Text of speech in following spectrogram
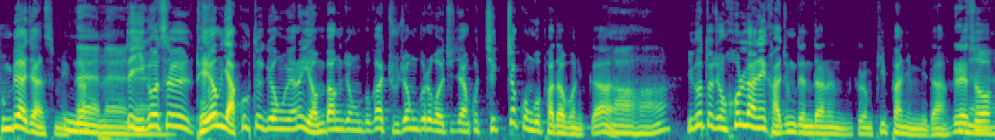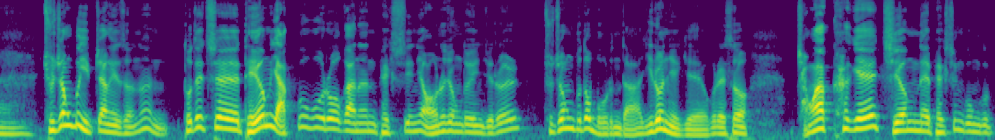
분배하지 않습니까? 네, 네, 근데 네. 이것을 대형 약국들 경우에는 연방 정부가 주 정부를 거치지 않고 직접 공급하다 보니까 아하. 이것도 좀 혼란이 가중된다는 그런 비판입니다. 그래서 네. 주정부 입장에서는 도대체 대형 약국으로 가는 백신이 어느 정도인지를 주정부도 모른다 이런 얘기예요. 그래서 정확하게 지역 내 백신 공급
